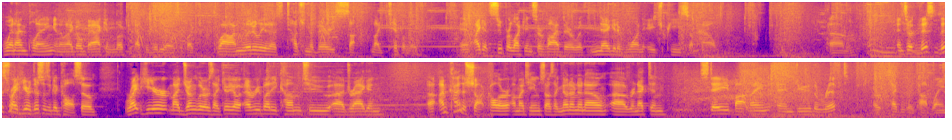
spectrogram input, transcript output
when I'm playing, and then when I go back and look at the videos, it's like, wow, I'm literally just touching the very like tip of it, and I get super lucky and survive there with negative one HP somehow. Um, and so this this right here, this was a good call. So right here, my jungler is like, yo yo, everybody come to uh, Dragon. Uh, I'm kind of shot caller on my team, so I was like, no no no no, uh, Renekton stay bot lane and do the rift, or technically top lane,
